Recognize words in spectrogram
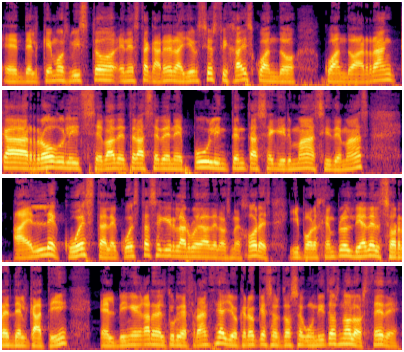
eh, del que hemos visto en esta carrera. Ayer, si os fijáis, cuando, cuando arranca Roglic, se va detrás de Benepul, intenta seguir más y demás, a él le cuesta, le cuesta seguir la rueda de los mejores. Y por ejemplo, el día del Sorret del Catí, el Vingegaard del Tour de Francia, yo creo que esos dos segunditos no los cede.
